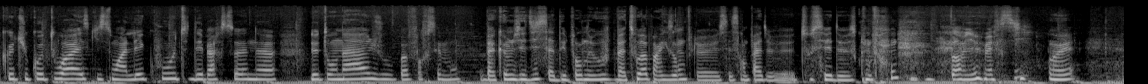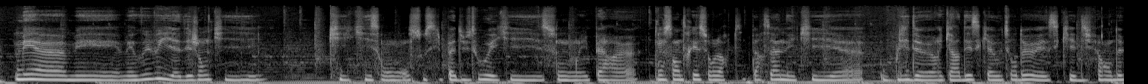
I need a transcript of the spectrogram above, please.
que tu côtoies, est-ce qu'ils sont à l'écoute des personnes euh, de ton âge ou pas forcément? Bah comme j'ai dit, ça dépend de ouf. Bah toi par exemple, euh, c'est sympa de tousser de se comprendre. Tant mieux, merci. Ouais. Mais, euh, mais, mais oui, oui, il y a des gens qui, qui, qui s'en soucient pas du tout et qui sont hyper euh, concentrés sur leur petite personne et qui euh, oublient de regarder ce qu'il y a autour d'eux et ce qui est différent d'eux.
